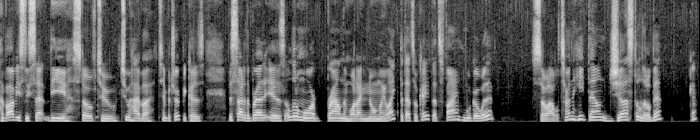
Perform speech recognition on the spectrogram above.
have obviously set the stove to too high of a temperature because this side of the bread is a little more brown than what I normally like, but that's okay. That's fine. We'll go with it. So I will turn the heat down just a little bit. Okay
